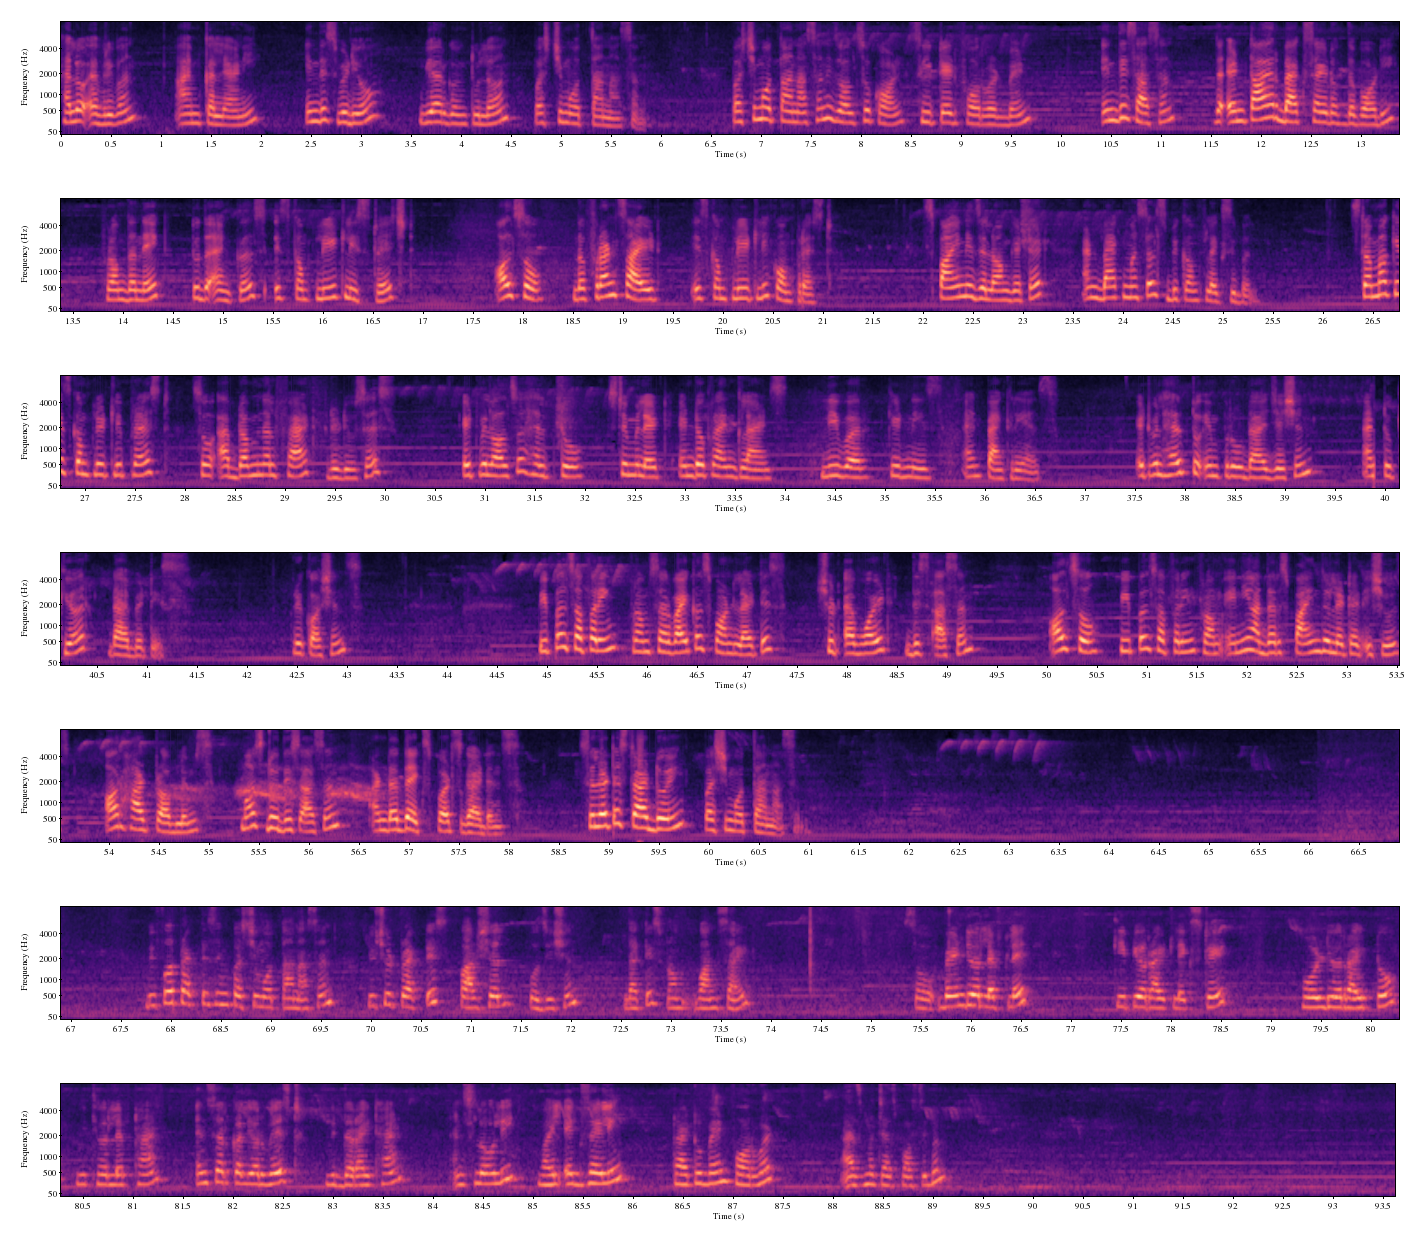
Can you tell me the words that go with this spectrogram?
Hello everyone, I am Kalyani. In this video, we are going to learn Paschimottanasana. Paschimottanasana is also called seated forward bend. In this asana, the entire back side of the body from the neck to the ankles is completely stretched. Also, the front side is completely compressed. Spine is elongated and back muscles become flexible. Stomach is completely pressed so abdominal fat reduces. It will also help to stimulate endocrine glands, liver, kidneys and pancreas. It will help to improve digestion and to cure diabetes. Precautions People suffering from cervical spondylitis should avoid this asana. Also, people suffering from any other spine related issues or heart problems must do this asana under the expert's guidance. So, let us start doing Paschimottanasana. Before practicing Paschimottanasana, you should practice partial position that is from one side. So, bend your left leg, keep your right leg straight, hold your right toe with your left hand, encircle your waist with the right hand and slowly while exhaling try to bend forward as much as possible.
